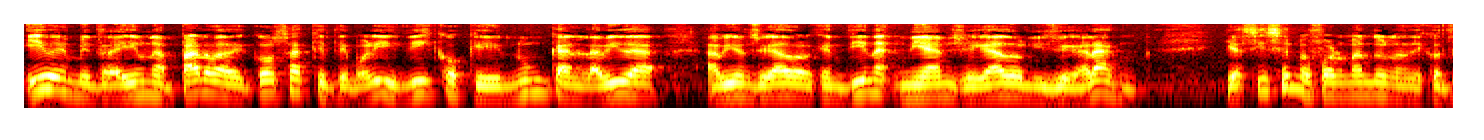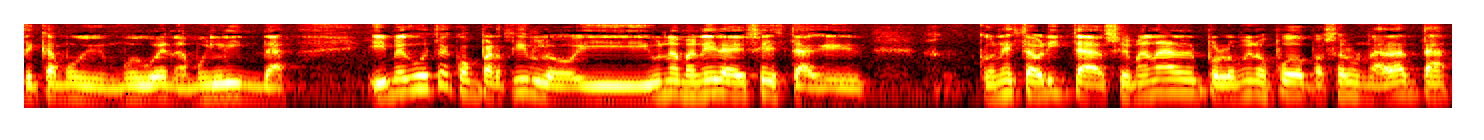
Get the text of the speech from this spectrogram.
Iba y me traía una parva de cosas que te morís, discos que nunca en la vida habían llegado a Argentina, ni han llegado ni llegarán. Y así se me fue formando una discoteca muy, muy buena, muy linda. Y me gusta compartirlo y una manera es esta, que con esta horita semanal por lo menos puedo pasar una data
